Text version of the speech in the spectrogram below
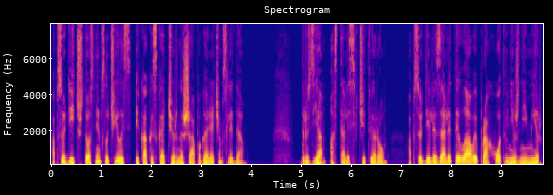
обсудить, что с ним случилось и как искать черныша по горячим следам. Друзья остались вчетвером, обсудили залитый лавой проход в Нижний мир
